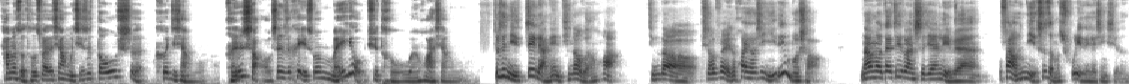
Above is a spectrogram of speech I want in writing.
他们所投出来的项目其实都是科技项目。很少，甚至可以说没有去投文化项目。就是你这两年你听到文化、听到消费的坏消息一定不少。那么在这段时间里边，范老师你是怎么处理这些信息的呢？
